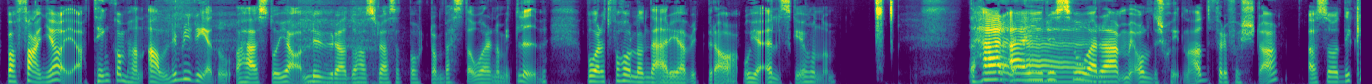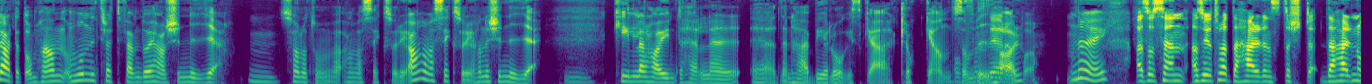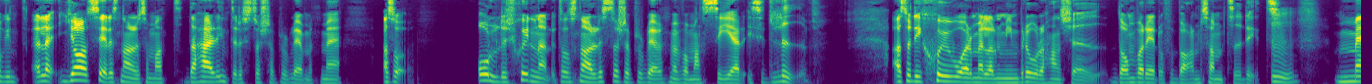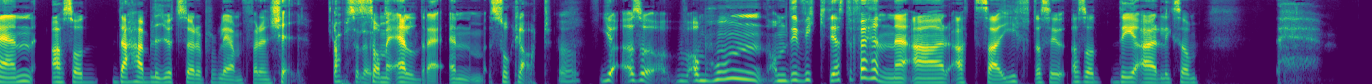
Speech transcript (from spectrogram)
Vad fan gör jag? Tänk om han aldrig blir redo och här står jag, lurad och har slösat bort de bästa åren av mitt liv. Vårt förhållande är i övrigt bra och jag älskar ju honom. Det här är ju det svåra med åldersskillnad för det första. Alltså det är klart att om, han, om hon är 35 då är han 29. Mm. Sa hon att hon var, han var sexårig? Ja han var sexårig, han är 29. Mm. Killar har ju inte heller eh, den här biologiska klockan Och som vi har. På. Mm. Nej. Alltså sen, alltså jag tror att det här är den största, det här är nog inte, eller jag ser det snarare som att det här är inte det största problemet med alltså, åldersskillnad utan snarare det största problemet med vad man ser i sitt liv. Alltså det är sju år mellan min bror och hans tjej, de var redo för barn samtidigt. Mm. Men alltså det här blir ju ett större problem för en tjej Absolut. som är äldre än såklart. Ja. Ja, alltså, om, hon, om det viktigaste för henne är att så här, gifta sig, alltså det är liksom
